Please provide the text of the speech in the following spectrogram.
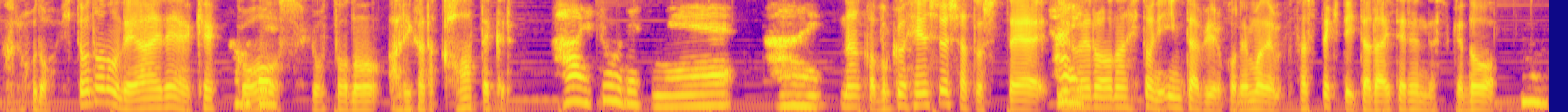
なるほど。人との出会いで結構仕事のあり方変わってくる。はい、そうですね。はい。なんか僕編集者としていはいろいろな人にインタビューをこれまでさせてきていただいてるんですけど、うん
